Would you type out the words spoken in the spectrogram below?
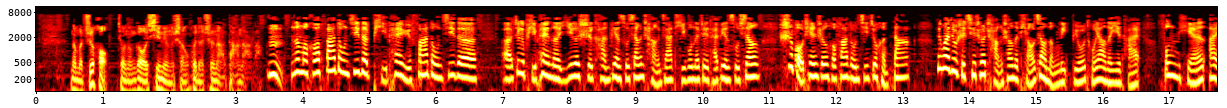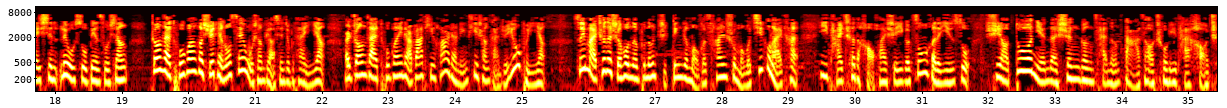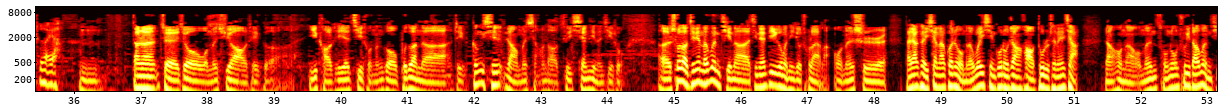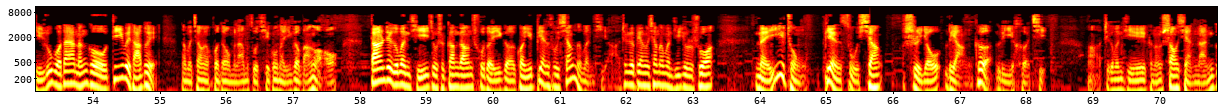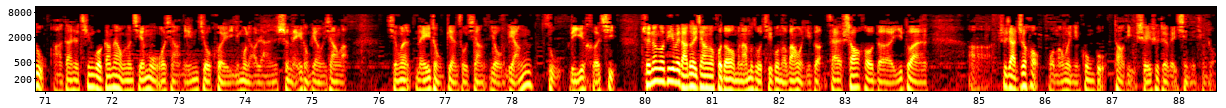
那么之后就能够心领神会的指哪打哪了。嗯，那么和发动机的匹配与发动机的呃这个匹配呢，一个是看变速箱厂家提供的这台变速箱是否天生和发动机就很搭，另外就是汽车厂商的调教能力。比如同样的一台丰田爱信六速变速箱，装在途观和雪铁龙 C 五上表现就不太一样，而装在途观 1.8T 和 2.0T 上感觉又不一样。所以买车的时候呢，不能只盯着某个参数、某个机构来看，一台车的好坏是一个综合的因素，需要多年的深耕才能打造出一台好车呀。嗯，当然，这也就我们需要这个依靠这些技术能够不断的这个更新，让我们享受到最先进的技术。呃，说到今天的问题呢，今天第一个问题就出来了。我们是大家可以先来关注我们的微信公众账号“都市车天下”，然后呢，我们从中出一道问题。如果大家能够第一位答对，那么将会获得我们栏目组提供的一个玩偶。当然，这个问题就是刚刚出的一个关于变速箱的问题啊。这个变速箱的问题就是说，哪一种变速箱是有两个离合器？啊，这个问题可能稍显难度啊，但是听过刚才我们的节目，我想您就会一目了然是哪一种变速箱了。请问哪种变速箱有两组离合器？谁能够第一位答对，将会获得我们栏目组提供的玩我一个。在稍后的一段啊支架之后，我们为您公布到底谁是这位幸运听众。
